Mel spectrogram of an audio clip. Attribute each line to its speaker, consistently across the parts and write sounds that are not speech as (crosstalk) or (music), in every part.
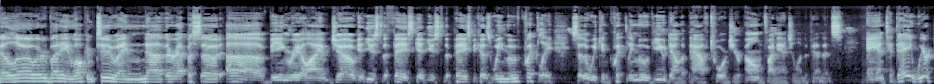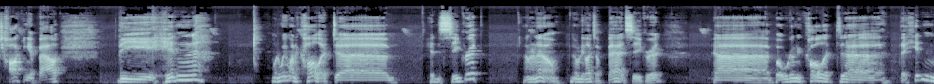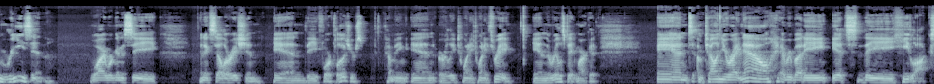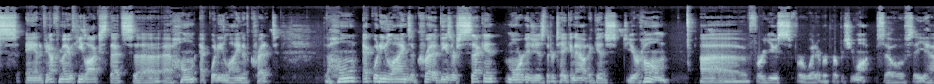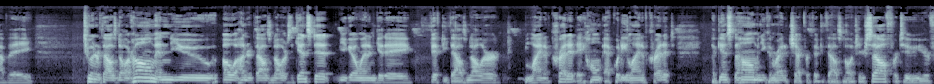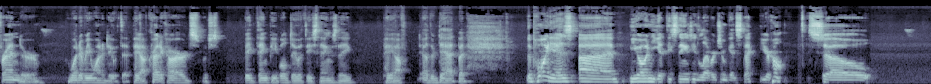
Speaker 1: Hello, everybody, and welcome to another episode of Being Real. I am Joe. Get used to the face, get used to the pace because we move quickly so that we can quickly move you down the path towards your own financial independence. And today we're talking about the hidden, what do we want to call it? Uh, hidden secret? I don't know. Nobody likes a bad secret. Uh, but we're going to call it uh, the hidden reason why we're going to see an acceleration in the foreclosures coming in early 2023 in the real estate market. And I'm telling you right now, everybody, it's the HELOCs. And if you're not familiar with HELOCs, that's uh, a home equity line of credit. The home equity lines of credit, these are second mortgages that are taken out against your home uh, for use for whatever purpose you want. So, say you have a $200,000 home and you owe $100,000 against it, you go in and get a $50,000 line of credit, a home equity line of credit against the home, and you can write a check for $50,000 to yourself or to your friend or whatever you want to do with it. Pay off credit cards, which is big thing people do with these things. They pay off other debt. But the point is, uh, you go and you get these things, you leverage them against that, your home. So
